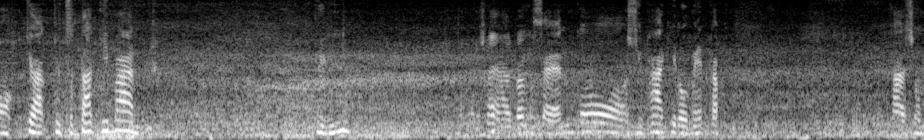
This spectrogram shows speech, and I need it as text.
ออกจากจุดสตาร์ทที่บ้าน ถึงชายหาดบางแสนก็ 15 กิโลเมตรครับถ้าชม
